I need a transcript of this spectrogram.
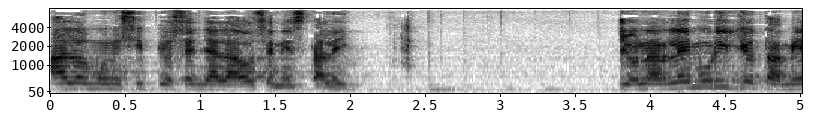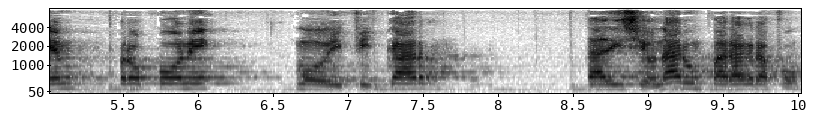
a los municipios señalados en esta ley. John Arley Murillo también propone modificar, adicionar un parágrafo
